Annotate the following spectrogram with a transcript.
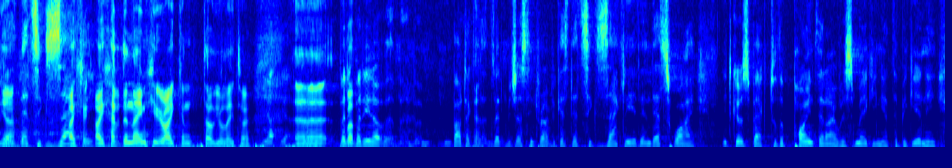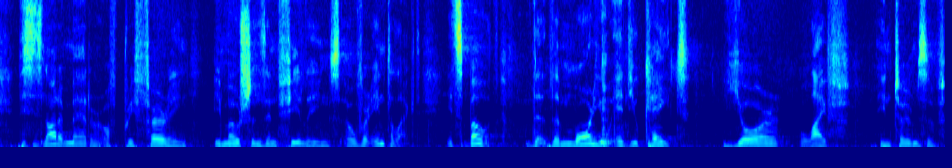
Yeah, that's exactly. I, ha I, have the name here. I can tell you later. Yeah, yeah. Uh, but, but, but, you know, Bartek, yeah. let me just interrupt because that's exactly it, and that's why it goes back to the point that I was making at the beginning. This is not a matter of preferring emotions and feelings over intellect. It's both. The, the more you educate your life in terms of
